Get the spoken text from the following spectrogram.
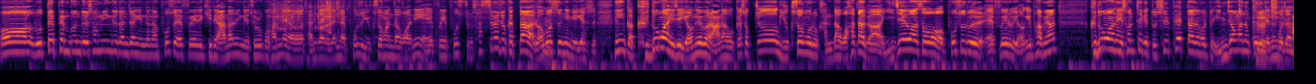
어 롯데 팬분들 성민규 단장이 있는 한 포수 FA를 기대 안 하는 게 좋을 것 같네요. 단장이 맨날 포수 육성한다고 하니 FA 포수 좀 샀으면 좋겠다. 러버스님 얘기했어요. 그러니까 그동안 이제 영입을 안 하고 계속 쭉 육성으로 간다고 하다가 이제 와서 포수를 FA로 영입하면 그동안의 선택에 또 실패했다는 걸 또 인정하는 꼴이 되는 거잖아요.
